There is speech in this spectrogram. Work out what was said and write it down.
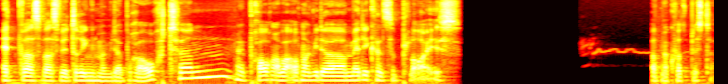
etwas, was wir dringend mal wieder brauchten. Wir brauchen aber auch mal wieder Medical Supplies. Warte mal kurz bis da.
